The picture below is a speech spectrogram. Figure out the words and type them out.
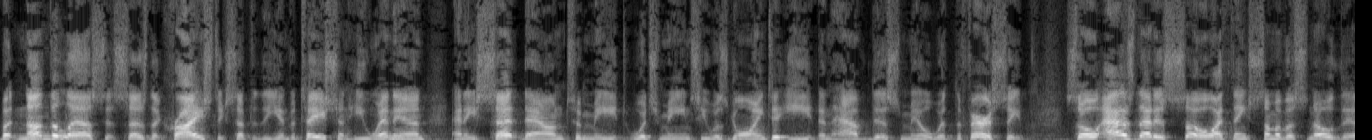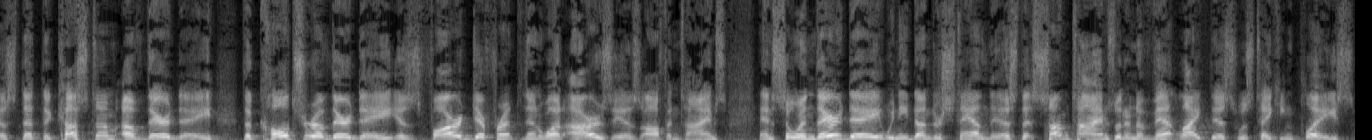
But nonetheless, it says that Christ accepted the invitation. He went in and he sat down to meat, which means he was going to eat and have this meal with the Pharisee. So, as that is so, I think some of us know this that the custom of their day, the culture of their day is far different than what ours is oftentimes. And so, in their day, we need to understand this that sometimes when an event like this was taking place,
